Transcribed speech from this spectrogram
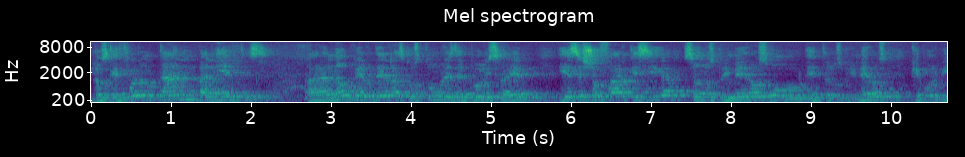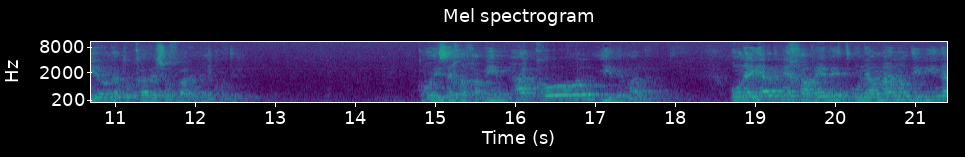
Los que fueron tan valientes para no perder las costumbres del pueblo Israel y ese shofar que siga son los primeros o entre los primeros que volvieron a tocar el shofar en el cótel. Como dice Jajamín, Hakol Milemala. Una yad mejavenet, una mano divina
